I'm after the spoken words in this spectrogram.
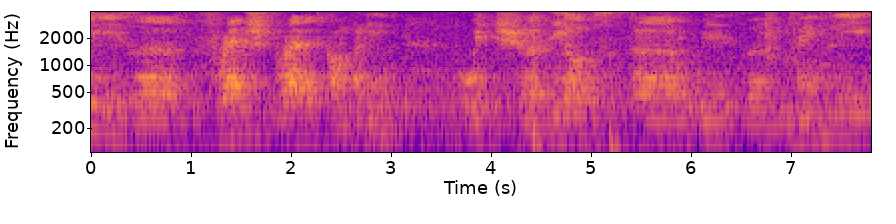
Vinci is a French private company which uh, deals uh, with uh, mainly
